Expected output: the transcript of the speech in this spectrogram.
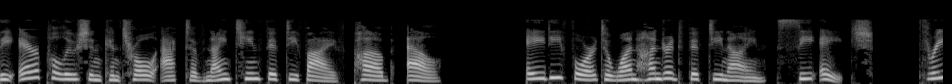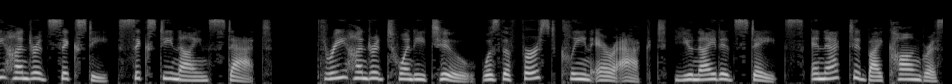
The Air Pollution Control Act of 1955 Pub. L. 84 to 159, ch. 360, 69 stat. 322 was the first Clean Air Act United States enacted by Congress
